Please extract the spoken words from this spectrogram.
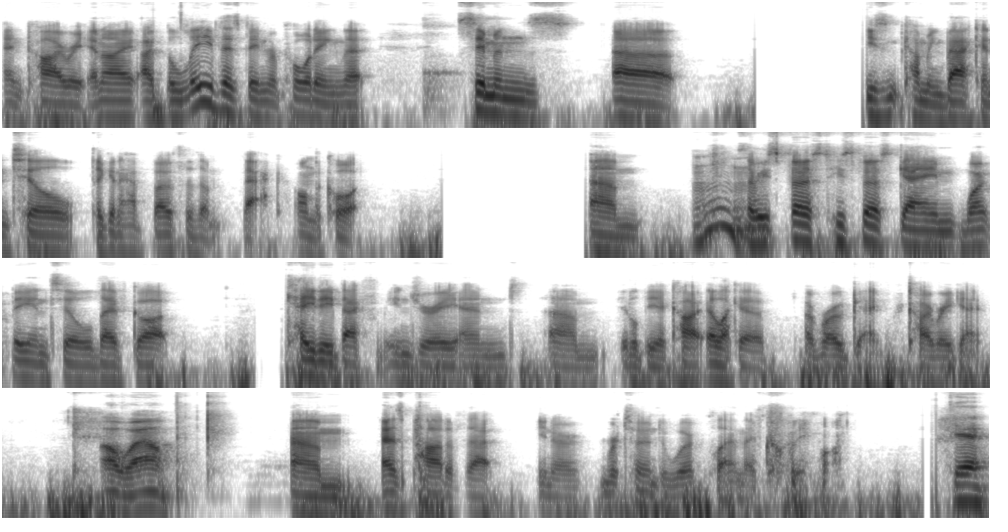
and Kyrie. And I, I believe there's been reporting that Simmons uh, isn't coming back until they're going to have both of them back on the court. Um, Mm. so his first his first game won't be until they've got KD back from injury, and um, it'll be a like a, a road game, a Kyrie game, oh wow. um, as part of that you know return to work plan they've got him on. Yeah.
